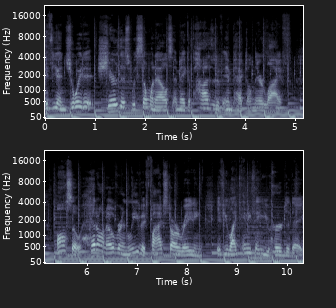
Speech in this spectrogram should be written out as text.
If you enjoyed it, share this with someone else and make a positive impact on their life. Also, head on over and leave a five star rating if you liked anything you heard today.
